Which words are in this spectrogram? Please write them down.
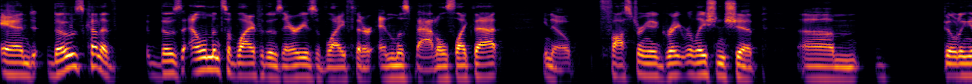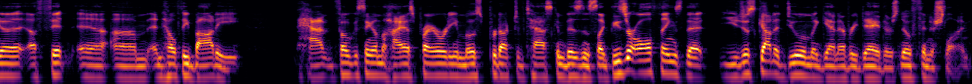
And those kind of those elements of life or those areas of life that are endless battles like that, you know, fostering a great relationship, um, building a, a fit uh, um, and healthy body, have focusing on the highest priority and most productive task in business. Like these are all things that you just got to do them again every day. There's no finish line.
